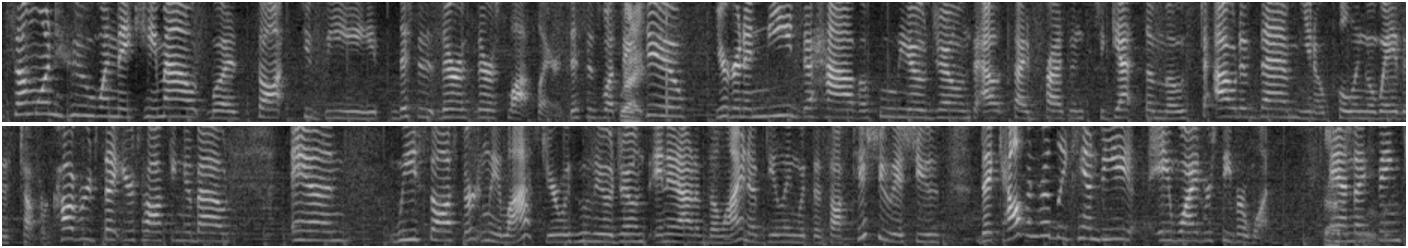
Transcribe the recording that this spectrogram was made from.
someone who, when they came out, was thought to be this is they're they're a slot player. This is what they Right. do. You're gonna need to have a Julio Jones outside presence to get the most out of them. You know, pulling away this tougher coverage that you're talking about, and we saw certainly last year with Julio Jones in and out of the lineup dealing with the soft tissue issues that Calvin Ridley can be a wide receiver one. And I think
